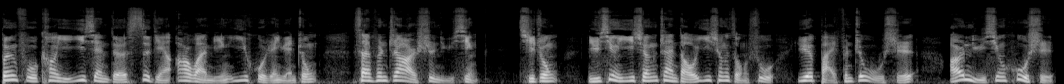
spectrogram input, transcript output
奔赴抗疫一线的四点二万名医护人员中，三分之二是女性，其中女性医生占到医生总数约百分之五十，而女性护士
